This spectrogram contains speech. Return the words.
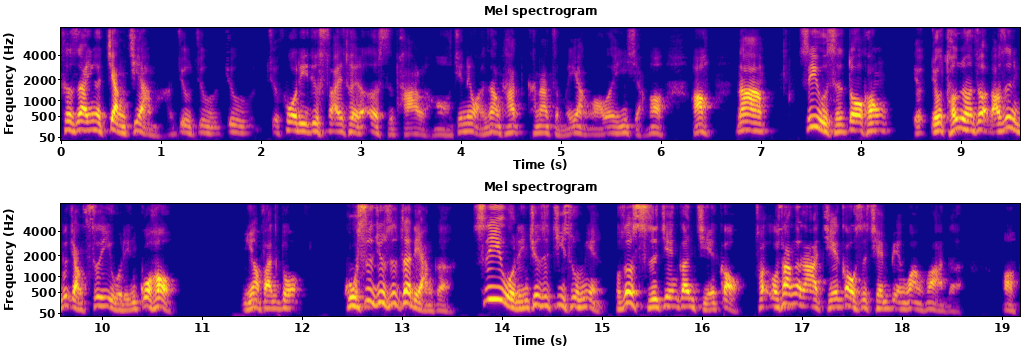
特斯拉因为降价嘛，就就就就获利就衰退了二十趴了哦。今天晚上他看他怎么样哦，会影响哦。好，那四一五十多空有有投资人说，老师你不讲四一五零过后你要翻多，股市就是这两个，四一五零就是技术面。我说时间跟结构，我上个讲结构是千变万化的哦。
